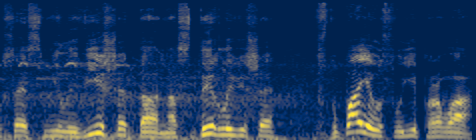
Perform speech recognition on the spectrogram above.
усе сміливіше та настирливіше вступає у свої права.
